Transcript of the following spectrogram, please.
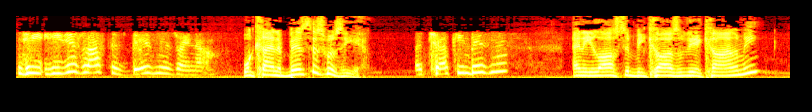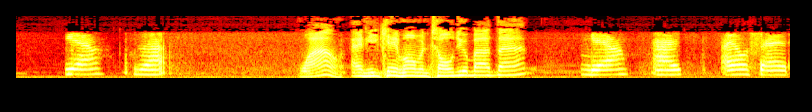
He he just lost his business right now. What kind of business was he in? A trucking business. And he lost it because of the economy? Yeah, that. Wow. And he came home and told you about that? Yeah, I I was sad.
